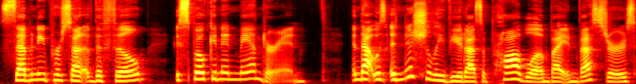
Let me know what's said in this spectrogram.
70% of the film is spoken in Mandarin, and that was initially viewed as a problem by investors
